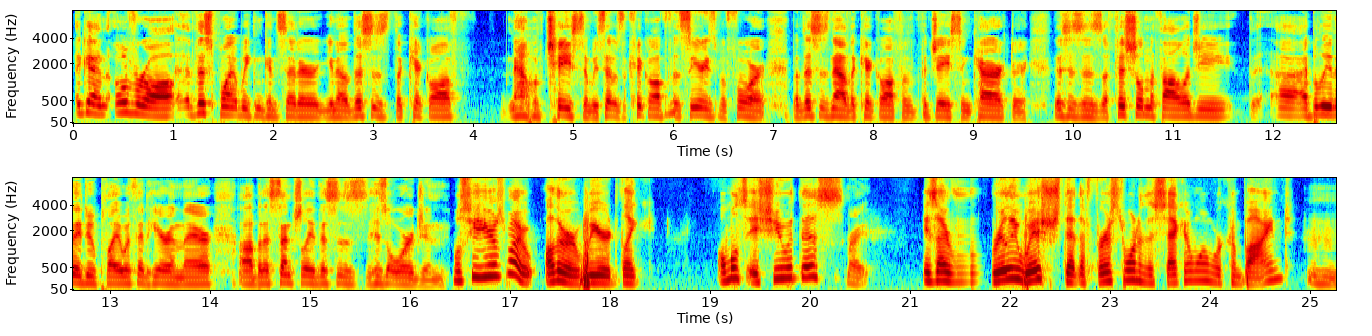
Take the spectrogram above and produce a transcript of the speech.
again, overall, at this point, we can consider you know this is the kickoff now of Jason. We said it was the kickoff of the series before, but this is now the kickoff of the Jason character. This is his official mythology. Uh, I believe they do play with it here and there, uh, but essentially this is his origin. Well, see, here's my other weird, like, almost issue with this. Right. Is I really wish that the first one and the second one were combined. Mm-hmm.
